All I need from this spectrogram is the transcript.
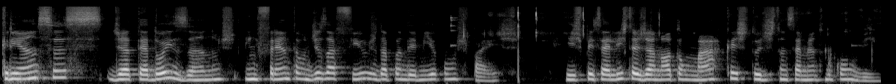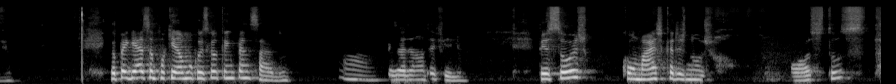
Crianças de até dois anos enfrentam desafios da pandemia com os pais e especialistas já notam marcas do distanciamento no convívio. Eu peguei essa porque é uma coisa que eu tenho pensado, hum. apesar de eu não ter filho. Pessoas com máscaras nos rostos.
